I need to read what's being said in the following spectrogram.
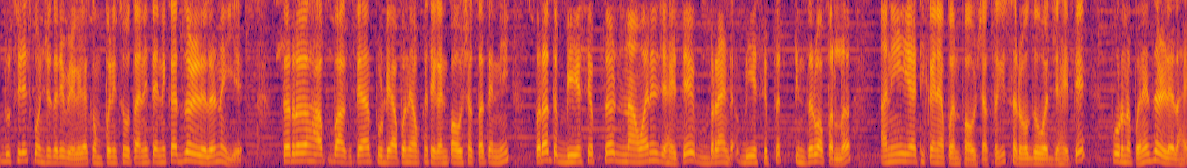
दुसरेच कोणत्या तरी वेगळ्या कंपनीचं होतं आणि त्यांनी काय जळलेलं नाही आहे तर हा भाग त्या पुढे आपण या ठिकाणी पाहू शकता त्यांनी. परत बी एस एफचं नावाने जे आहे ते ब्रँड बी एस एफचं टिंजर वापरलं. आणि या ठिकाणी आपण पाहू शकता की सर्व गवत जे आहे ते पूर्णपणे जळलेलं आहे.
